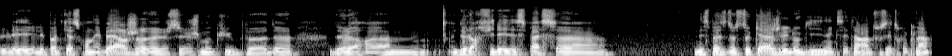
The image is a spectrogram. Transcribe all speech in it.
les, les podcasts qu'on héberge, euh, je, je m'occupe euh, de de leur euh, de leur filer l'espace euh, l'espace de stockage, les logins, etc. Tous ces trucs là.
